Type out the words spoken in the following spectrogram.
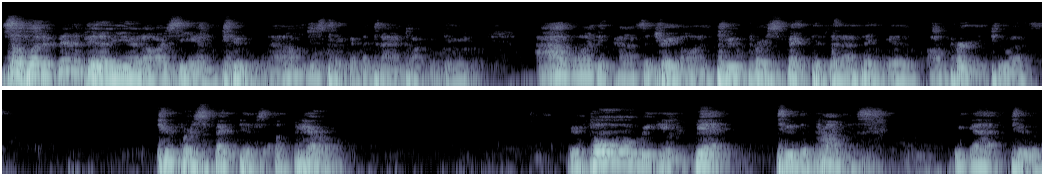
So for the benefit of you in RCM2, now I'm just taking the time to you. I want to concentrate on two perspectives that I think are pertinent to us. Two perspectives of peril. Before we can get to the promise, we got to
